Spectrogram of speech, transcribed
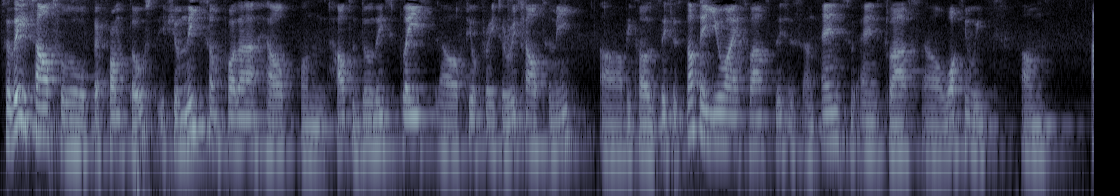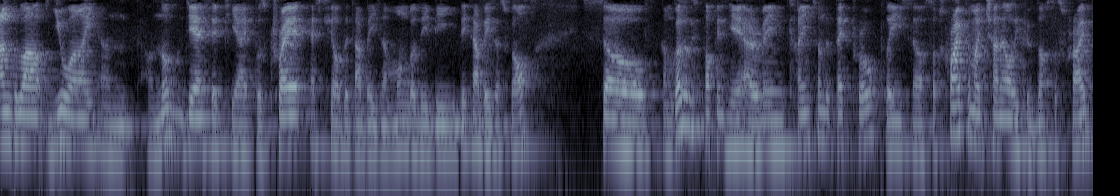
So this is how to perform toast. If you need some further help on how to do this, please uh, feel free to reach out to me uh, because this is not a UI class. This is an end-to-end -end class uh, working with um, Angular UI and uh, Node.js API, PostgreSQL database, and MongoDB database as well. So I'm going to be stopping here. I remain Kindson the Tech Pro. Please uh, subscribe to my channel if you've not subscribed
